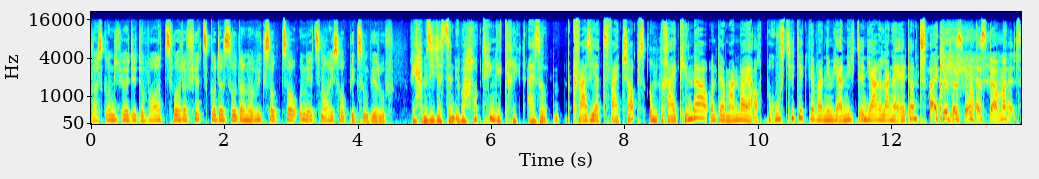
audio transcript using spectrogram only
weiß gar nicht, wie alt ich da war, 42 oder so, dann habe ich gesagt, so, und jetzt mache ich das Hobby zum Beruf. Wie haben Sie das denn überhaupt hingekriegt? Also quasi ja zwei Jobs und drei Kinder und der Mann war ja auch berufstätig, der war nämlich auch nicht in jahrelanger Elternzeit oder sowas damals.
